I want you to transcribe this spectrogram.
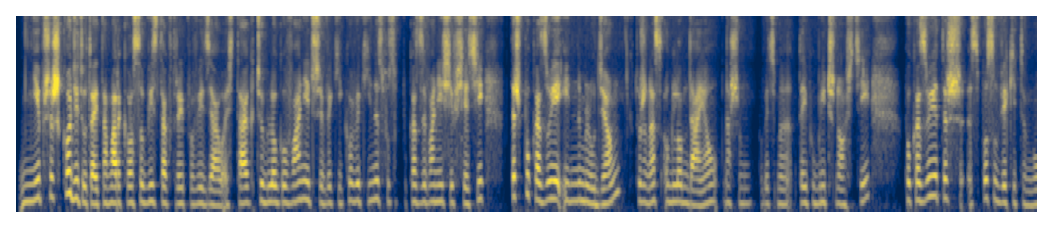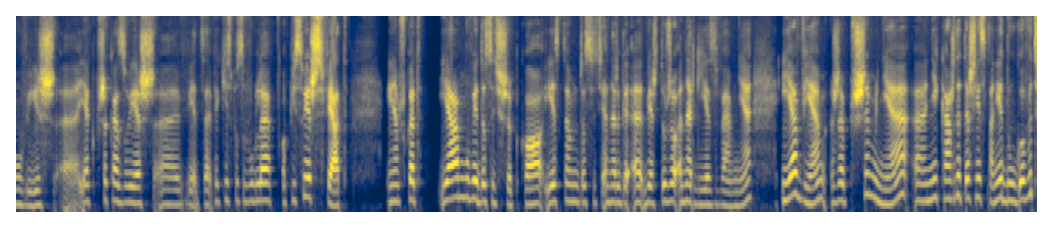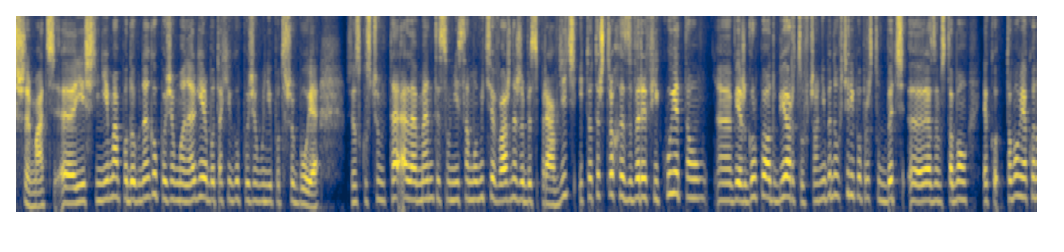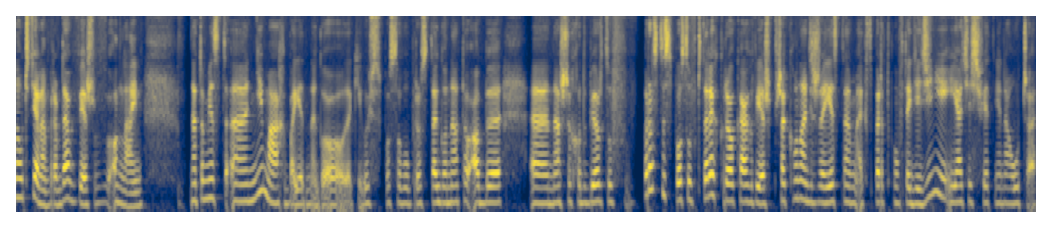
nie przeszkodzi tutaj ta marka osobista, o której powiedziałeś, tak? Czy blogowanie, czy w jakikolwiek inny sposób pokazywanie się w sieci też pokazuje innym ludziom, którzy nas oglądają, naszym, powiedzmy, tej publiczności, pokazuje też sposób, w jaki ty mówisz, e, jak przekazujesz e, wiedzę, w jaki sposób w ogóle opisujesz świat. I na przykład ja mówię dosyć szybko, jestem dosyć, energe, wiesz, dużo energii jest we mnie i ja wiem, że przy mnie e, nie każdy też jest w stanie długo wytrzymać, e, jeśli nie ma podobnego poziomu energii albo takiego poziomu nie potrzebuje. W związku z czym te elementy są niesamowicie ważne, żeby sprawdzić i to też trochę zweryfikuje tą, e, wiesz, grupę odbiorców, czy oni będą chcieli po prostu być razem z tobą, jako, tobą jako nauczycielem, prawda, wiesz, w online. Natomiast nie ma chyba jednego jakiegoś sposobu prostego na to, aby naszych odbiorców w prosty sposób, w czterech krokach, wiesz, przekonać przekonać, że jestem ekspertką w tej dziedzinie i ja cię świetnie nauczę.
